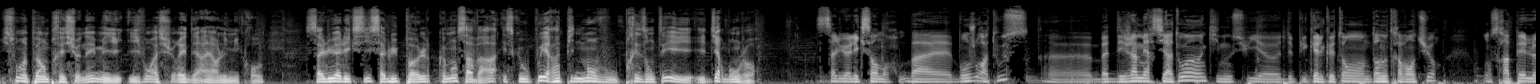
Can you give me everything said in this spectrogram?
ils sont un peu impressionnés, mais ils vont assurer derrière le micro. Salut Alexis, salut Paul, comment ça va? Est-ce que vous pouvez rapidement vous présenter et, dire bonjour? Salut Alexandre, bah bonjour à tous. Euh, bah déjà merci à toi hein, qui nous suit euh, depuis quelques temps dans notre aventure. On se rappelle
